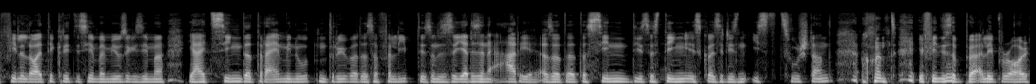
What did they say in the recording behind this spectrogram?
viele Leute kritisieren bei Musicals immer, ja, jetzt singt er drei Minuten drüber, dass er verliebt ist. Und ich so, ja, das ist eine Arie. Also der, der Sinn dieses Ding ist quasi diesen Ist-Zustand. Und ich finde dieser Burly Brawl,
